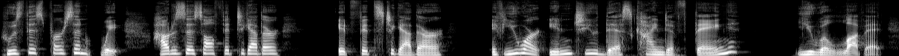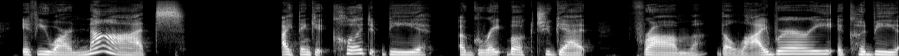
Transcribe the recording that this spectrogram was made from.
who's this person? Wait, how does this all fit together? It fits together. If you are into this kind of thing, you will love it. If you are not, I think it could be a great book to get from the library. It could be,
